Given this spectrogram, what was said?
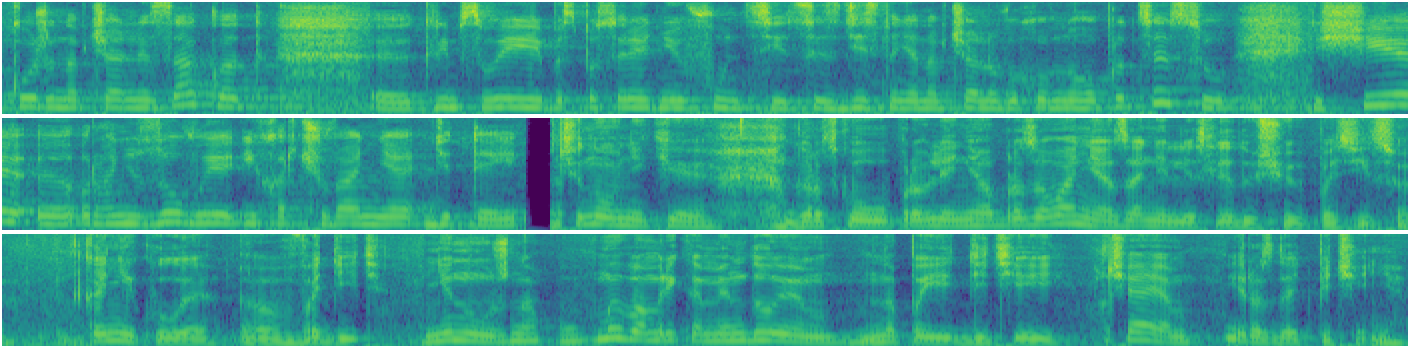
е, кожен навчальний заклад, е, крім своєї безпосередньої функції, це здійснення навчально-виховного процесу, ще е, організовує і харчування дітей. Чиновники городского управления образования заняли следующую позицию Каникулы э, вводить не нужно. Мы вам рекомендуем напоить детей чаем и раздать печенье.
